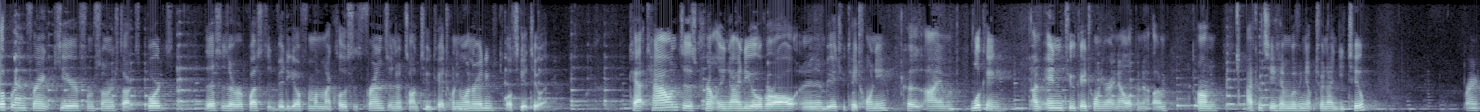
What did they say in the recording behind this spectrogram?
Flipper and Frank here from Summerstock Sports. This is a requested video from one of my closest friends, and it's on 2K21 ratings. Let's get to it. KAT Towns is currently 90 overall in NBA 2K20 because I'm looking, I'm in 2K20 right now looking at them. Um, I can see him moving up to a 92. Frank.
